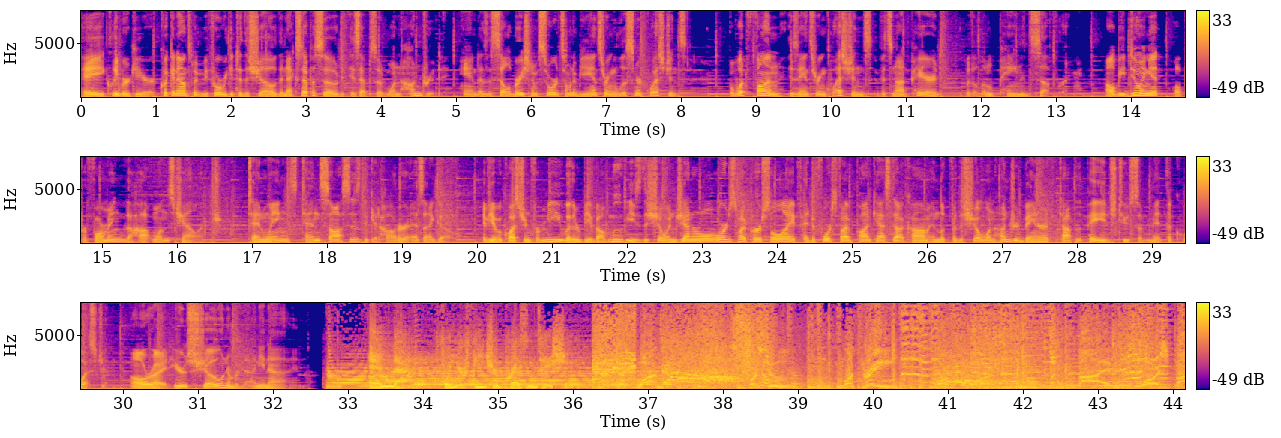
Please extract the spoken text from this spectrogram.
Hey, Kleberg here. Quick announcement before we get to the show. The next episode is episode 100, and as a celebration of sorts, I'm going to be answering listener questions. But what fun is answering questions if it's not paired with a little pain and suffering? I'll be doing it while performing the Hot Ones Challenge 10 wings, 10 sauces that get hotter as I go. If you have a question for me, whether it be about movies, the show in general, or just my personal life, head to force5podcast.com and look for the Show 100 banner at the top of the page to submit a question. All right, here's show number 99. And now for your feature presentation. Just one, or two, or three, or four, but five, force five.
